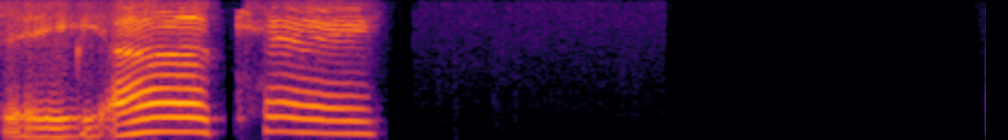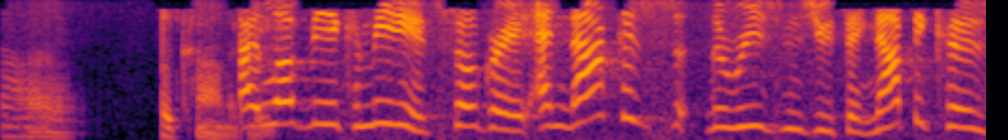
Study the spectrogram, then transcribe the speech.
see. Okay. Uh. I love being a comedian. It's so great. And not because the reasons you think, not because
